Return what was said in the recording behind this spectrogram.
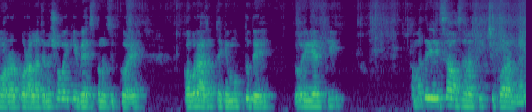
মরার পর আল্লাহ যেন সবাইকে ব্যস্ত নসিব করে, কবর আজাব থেকে মুক্ত দেয় তো এই আর কি। আমাদের এই সাহস ছাড়া কিচ্ছু করার নাই।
